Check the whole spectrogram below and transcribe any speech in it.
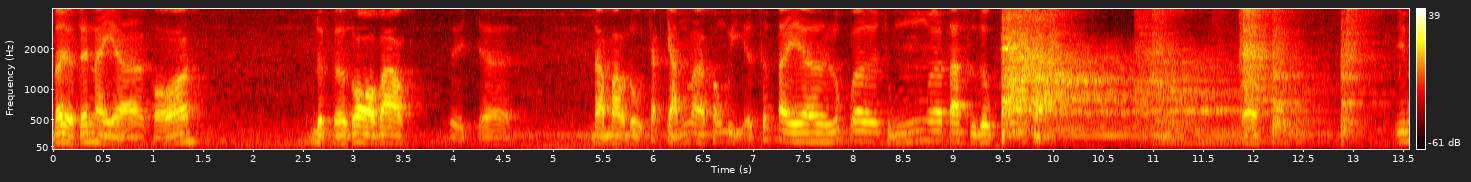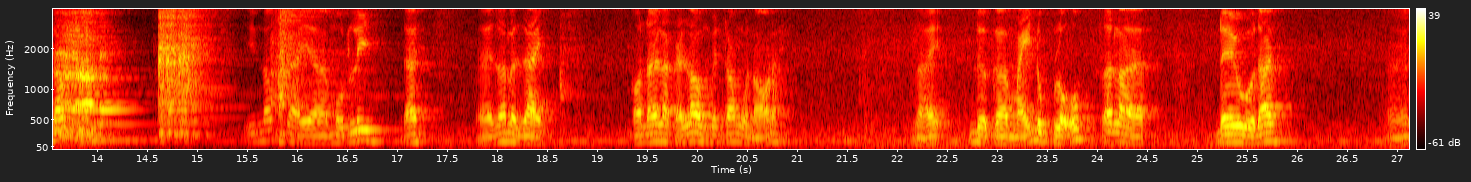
Đây ở trên này à, có được à, gò vào để à, đảm bảo độ chắc chắn và không bị xước tay lúc chúng ta sử dụng. Đây. inox. Inox dày một ly. Đây. Đấy, rất là dày. Còn đây là cái lồng bên trong của nó này đấy, được ờ, máy đục lỗ rất là đều ở đây đấy.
